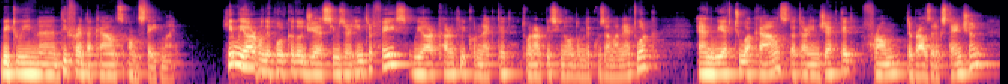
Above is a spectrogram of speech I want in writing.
between uh, different accounts on StateMine. Here we are on the Polkadot.js user interface. We are currently connected to an RPC node on the Kusama network, and we have two accounts that are injected from the browser extension.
